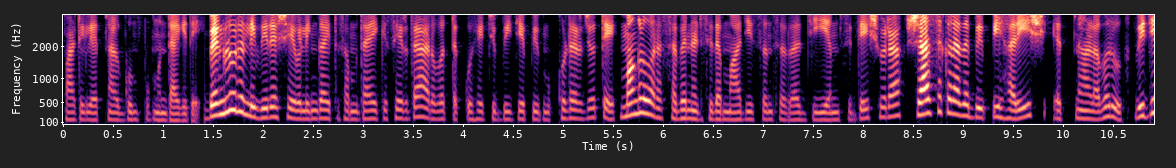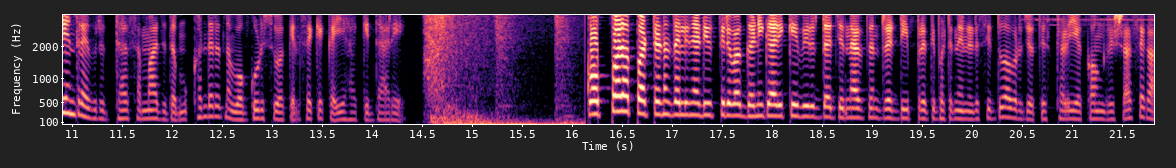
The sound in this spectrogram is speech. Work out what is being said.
ಪಾಟೀಲ್ ಯತ್ನಾಳ್ ಗುಂಪು ಮುಂದಾಗಿದೆ. ಬೆಂಗಳೂರಲ್ಲಿ ವೀರಶೈವ ಲಿಂಗಾಯತ ಸಮುದಾಯಕ್ಕೆ ಸೇರಿದ ಅರವತ್ತಕ್ಕೂ ಹೆಚ್ಚು ಬಿಜೆಪಿ ಮುಖಂಡರ ಜೊತೆ ಮಂಗಳವಾರ ಸಭೆ ನಡೆಸಿದ ಮಾಜಿ ಸಂಸದ ಜಿಎಂ ಸಿದ್ದೇಶ್ವರ, ಶಾಸಕರಾದ ಬಿಪಿ ಹರೀಶ್ ಯತ್ನಾಳ್ ಅವರು ವಿಜೇಂದ್ರ ವಿರುದ್ಧ ಸಮಾಜದ ಮುಖಂಡರನ್ನ ಒಗ್ಗೂಡಿಸುವ ಕೆಲಸಕ್ಕೆ ಕೈ ಹಾಕಿದ್ದಾರೆ. ಕೊಪ್ಪಳ ಪಟ್ಟಣದಲ್ಲಿ ನಡೆಯುತ್ತಿರುವ ಗಣಿಗಾರಿಕೆ ವಿರುದ್ಧ ಜನಾರ್ದನ್ ರೆಡ್ಡಿ ಪ್ರತಿಭಟನೆ ನಡೆಸಿದ್ದು, ಅವರ ಜೊತೆ ಸ್ಥಳೀಯ ಕಾಂಗ್ರೆಸ್ ಶಾಸಕ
